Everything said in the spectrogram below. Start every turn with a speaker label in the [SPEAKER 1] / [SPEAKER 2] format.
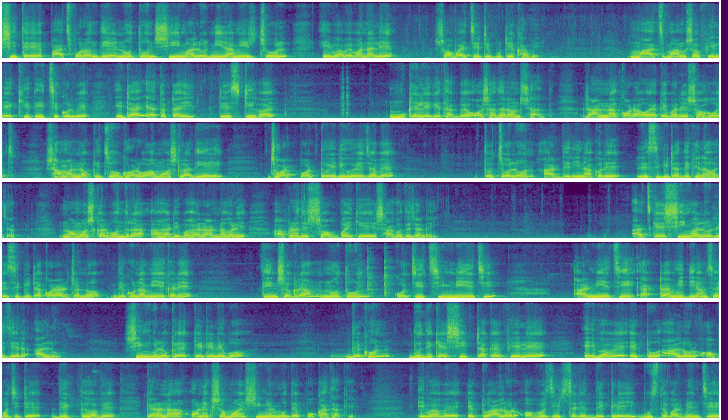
[SPEAKER 1] শীতে পাঁচফোড়ন দিয়ে নতুন শিম আলুর নিরামিষ ঝোল এভাবে বানালে সবাই চেটেপুটে খাবে। মাছ, মাংস ফেলে খেতে ইচ্ছে করবে, এটা এতটাই টেস্টি হয়। মুখে লেগে থাকবে অসাধারণ স্বাদ। রান্না করাও একেবারে সহজ। সামান্য কিছু ঘরোয়া মশলা দিয়েই ঝটপট তৈরি হয়ে যাবে। তো চলুন আর দেরি না করে রেসিপিটা দেখে নেওয়া যাক। নমস্কার বন্ধুরা, আহারে বাহার রান্নাঘরে আপনাদের সবাইকে স্বাগত জানাই। আজকে শিম আলুর রেসিপিটা করার জন্য দেখুন আমি এখানে তিনশো গ্রাম নতুন কচি শিম নিয়েছি আর নিয়েছি একটা মিডিয়াম সাইজের আলু। শিমগুলোকে কেটে নেব। দেখুন, দুদিকে শীতটাকে ফেলে এইভাবে একটু আলোর অপোজিটে দেখতে হবে, কেননা অনেক সময় শিমের মধ্যে পোকা থাকে। এভাবে একটু আলোর অপোজিট সাইডে দেখলেই বুঝতে পারবেন যে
